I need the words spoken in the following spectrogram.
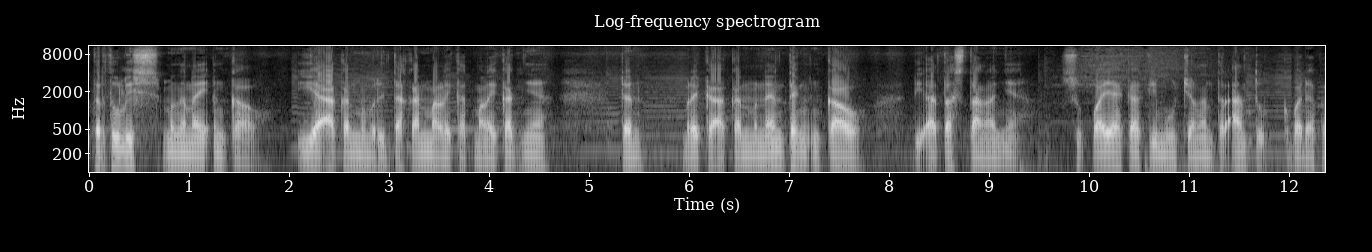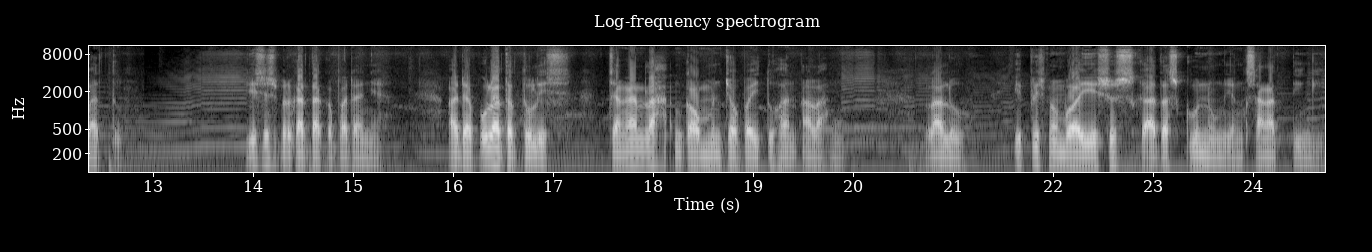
tertulis mengenai engkau, ia akan memerintahkan malaikat-malaikatnya dan mereka akan menenteng engkau di atas tangannya, supaya kakimu jangan terantuk kepada batu. Yesus berkata kepadanya, "Ada pula tertulis, janganlah engkau mencobai Tuhan Allahmu." Lalu iblis membawa Yesus ke atas gunung yang sangat tinggi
